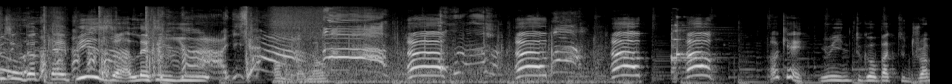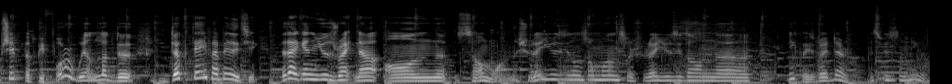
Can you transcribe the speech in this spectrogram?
using duct tape is uh, letting you... Oh my god, no. Help! Help! Help! Help! Okay, you need to go back to dropship, but before we unlock the duct tape ability that I can use right now on someone. Should I use it on someone or should I use it on... Uh... Nico, he's right there. Let's use it on Nico.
